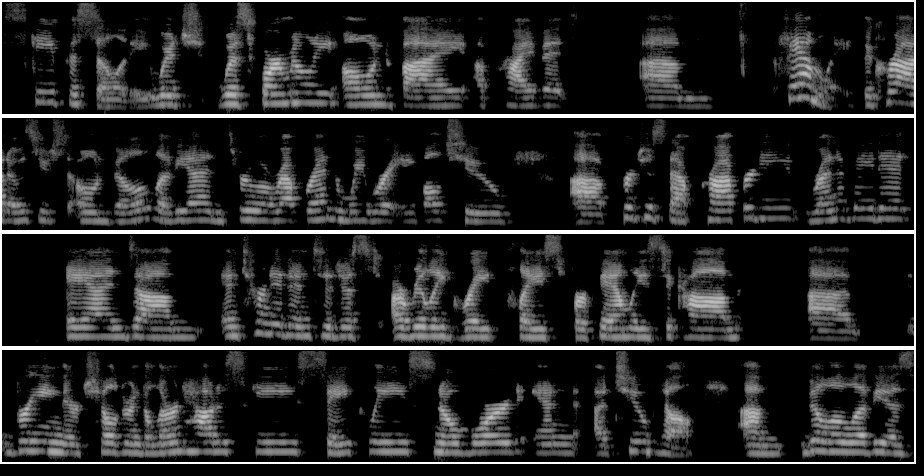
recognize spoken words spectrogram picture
ski facility, which was formerly owned by a private um, family. The Corrados used to own Villa Olivia, and through a referendum, we were able to uh, purchase that property, renovate it, and um, and turn it into just a really great place for families to come, uh, bringing their children to learn how to ski safely, snowboard, and a tube hill. Um, Villa Olivia is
